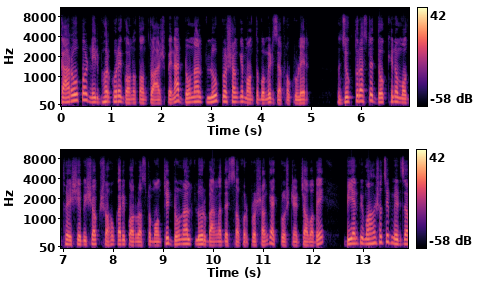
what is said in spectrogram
কারও উপর নির্ভর করে গণতন্ত্র আসবে না, ডোনাল্ড লু প্রসঙ্গে মন্তব্য মির্জা ফখরুলের। যুক্তরাষ্ট্রের দক্ষিণ ও মধ্য এশিয়া বিষয়ক সহকারী পররাষ্ট্রমন্ত্রী ডোনাল্ড লুর বাংলাদেশ সফর প্রসঙ্গে এক প্রশ্নের জবাবে বিএনপি মহাসচিব মির্জা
